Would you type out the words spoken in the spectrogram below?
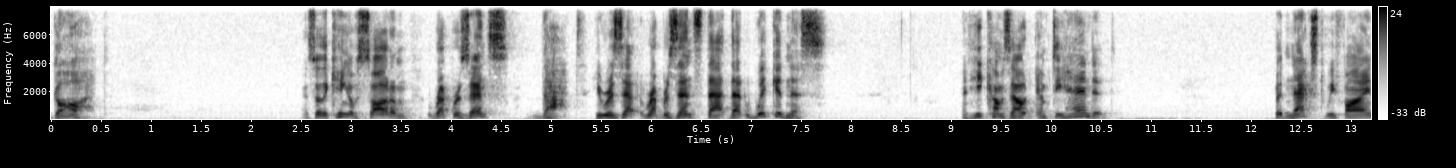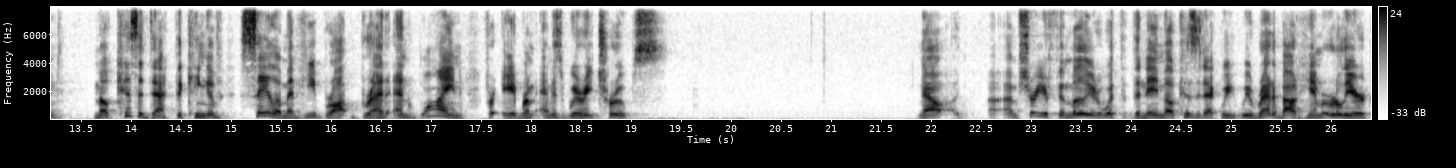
God. And so the king of Sodom represents that. He represents that, that wickedness. And he comes out empty handed. But next we find Melchizedek, the king of Salem, and he brought bread and wine for Abram and his weary troops. Now, uh, I'm sure you're familiar with the name Melchizedek. We, we read about him earlier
